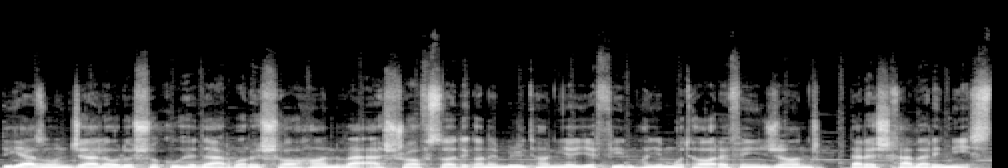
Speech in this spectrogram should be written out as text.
دیگه از اون جلال و شکوه دربار شاهان و اشراف زادگان بریتانیایی فیلم های متعارف این ژانر درش خبری نیست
